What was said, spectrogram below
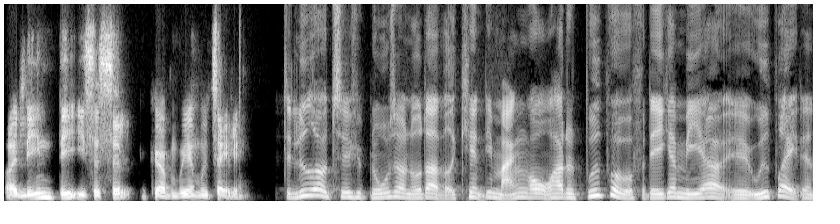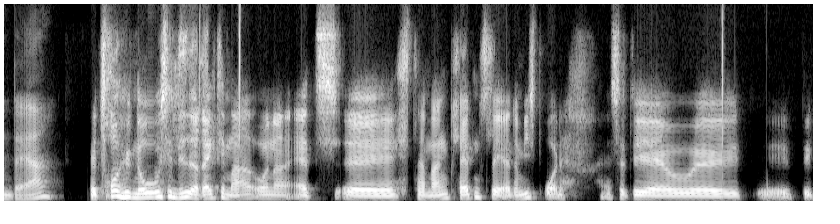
Og alene det i sig selv gør dem mere modtagelige. Det lyder jo til hypnose og noget, der har været kendt i mange år. Har du et bud på, hvorfor det ikke er mere øh, udbredt, end det er? Jeg tror, hypnose lider rigtig meget under, at øh, der er mange plattenslager, der misbruger det. Altså, det er jo øh, det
